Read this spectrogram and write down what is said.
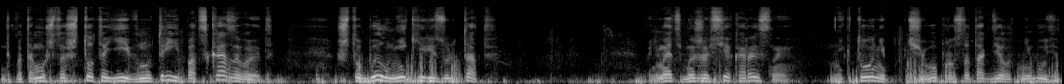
Да потому что что-то ей внутри подсказывает, что был некий результат. Понимаете, мы же все корыстные. Никто ничего просто так делать не будет.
